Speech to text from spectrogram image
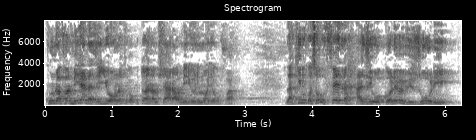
Kuna familia nazijua unaweza kukuta na mshahara wa milioni moja kwa mfano. Lakini kwa sababu fedha haziokolewi vizuri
